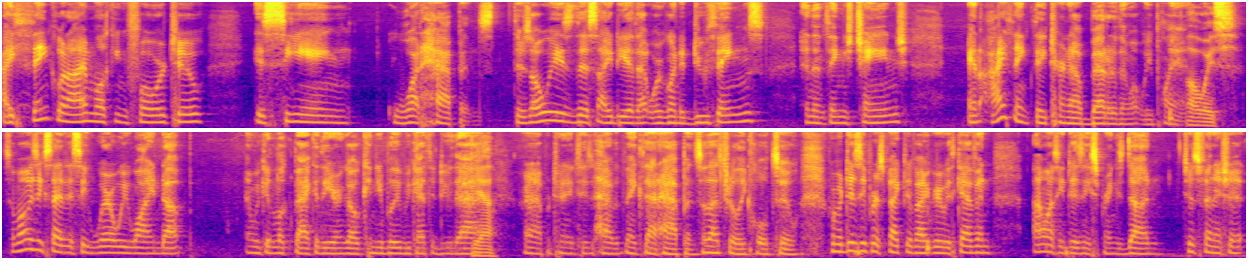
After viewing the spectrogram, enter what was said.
I think what I'm looking forward to is seeing what happens. There's always this idea that we're going to do things and then things change. And I think they turn out better than what we planned. Always. So I'm always excited to see where we wind up, and we can look back at the year and go, "Can you believe we got to do that?" Yeah. Or an opportunity to have make that happen. So that's really cool too. From a Disney perspective, I agree with Kevin. I want to see Disney Springs done. Just finish it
